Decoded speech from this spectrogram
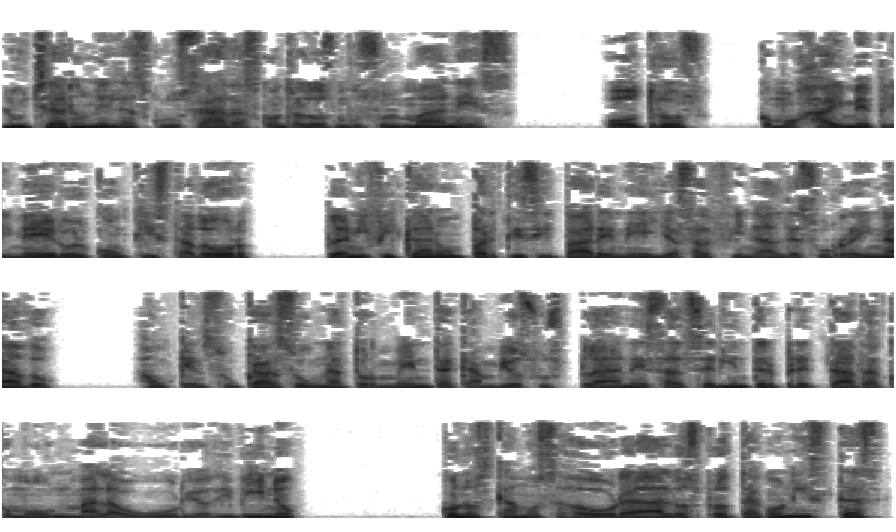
lucharon en las cruzadas contra los musulmanes. Otros, como Jaime I el Conquistador, planificaron participar en ellas al final de su reinado, aunque en su caso una tormenta cambió sus planes al ser interpretada como un mal augurio divino. Conozcamos ahora a los protagonistas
